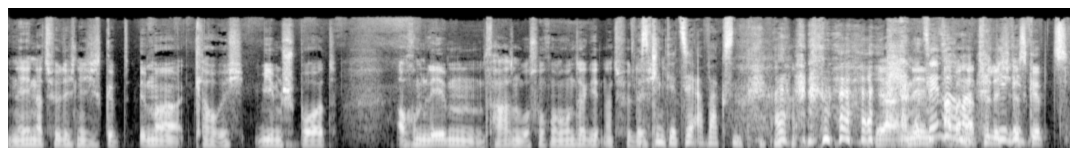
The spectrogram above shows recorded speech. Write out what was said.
Nee, natürlich nicht. Es gibt immer, glaube ich, wie im Sport, auch im Leben Phasen, wo es hoch und runter geht, natürlich. Das klingt jetzt sehr erwachsen. ja, nee, aber mal, natürlich, wie, wie, es gibt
